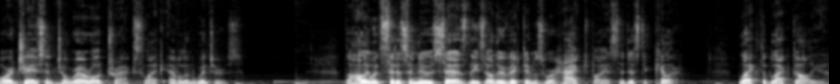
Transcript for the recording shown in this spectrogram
or adjacent to railroad tracks like Evelyn Winters. The Hollywood Citizen News says these other victims were hacked by a sadistic killer, like the Black Dahlia.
